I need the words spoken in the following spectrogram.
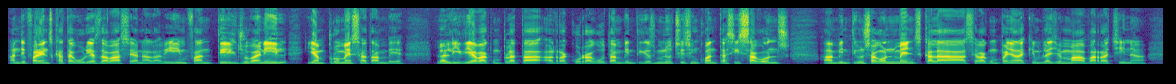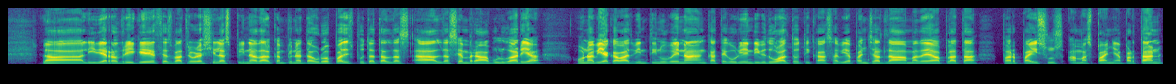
en diferents categories de base, en alaví, infantil, juvenil i en promesa, també. La Lídia va completar el recorregut en 22 minuts i 56 segons, en 21 segons menys que la seva companya d'equip, la Gemma Barratxina. La Lídia Rodríguez es va treure així l'espina del Campionat d'Europa disputat al, des al desembre a Bulgària, on havia acabat 29a en categoria individual, tot i que s'havia penjat la medalla de plata per països amb Espanya. Per tant,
